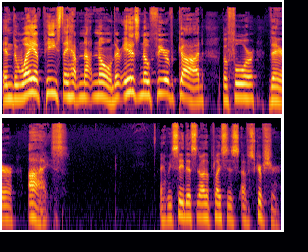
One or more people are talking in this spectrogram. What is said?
In the way of peace they have not known. There is no fear of God before their eyes. And we see this in other places of Scripture.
